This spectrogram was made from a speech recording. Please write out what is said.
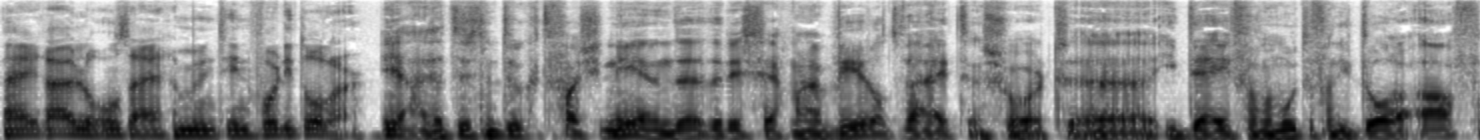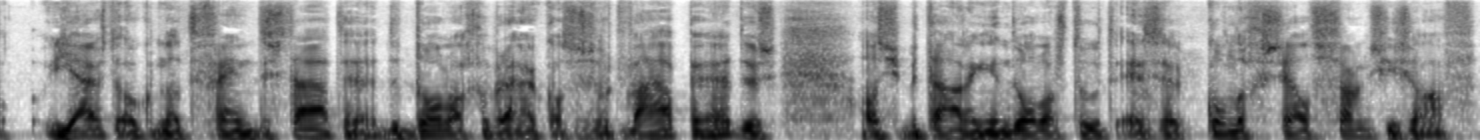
Wij ruilen onze eigen munt in voor die dollar. Ja, dat is natuurlijk het fascinerende. Er is zeg maar wereldwijd een soort uh, idee van we moeten van die dollar af. Juist ook omdat de Verenigde Staten de dollar gebruiken als een soort wapen. Hè. Dus als je betaling in dollars doet en ze kondigen zelf sancties af.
